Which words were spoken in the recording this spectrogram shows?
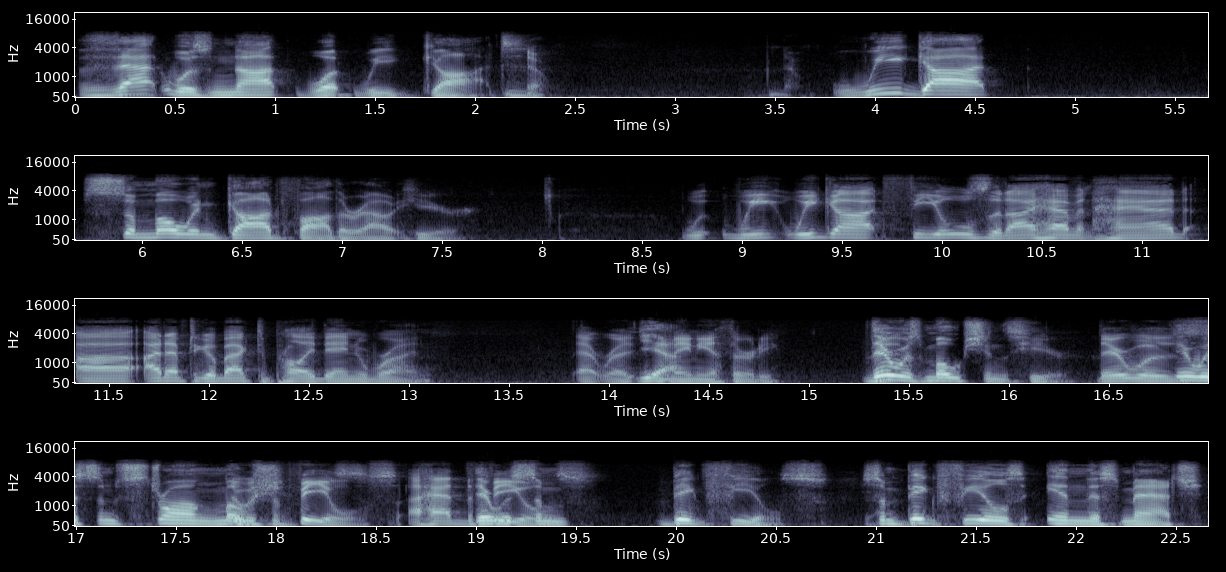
That was not what we got. No. We got Samoan Godfather out here. We we, we got feels that I haven't had. Uh, I'd have to go back to probably Daniel Bryan at Re- Yeah. Mania 30. There was motions here. There was There was some strong there was the feels. I had the there feels. was some big feels, some big feels in this match.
